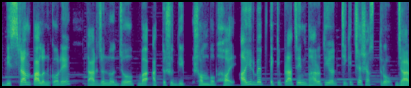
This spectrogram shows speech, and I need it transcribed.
বিশ্রাম পালন করে, তার জন্য যোগ বা আত্মশুদ্ধি সম্ভব হয়। আয়ুর্বেদ একটি প্রাচীন ভারতীয় চিকিৎসা শাস্ত্র, যার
